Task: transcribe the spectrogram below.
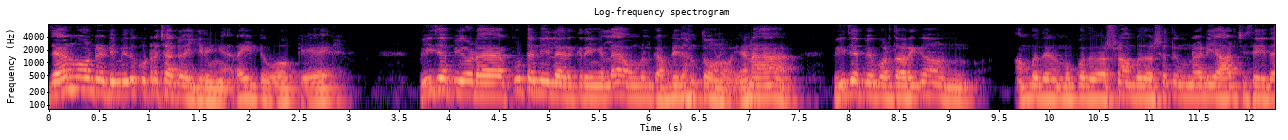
ஜெகன்மோகன் ரெட்டி மீது குற்றச்சாட்டு வைக்கிறீங்க. Right okay. பிஜேபியோட கூட்டணியில் இருக்கிறீங்கள உங்களுக்கு அப்படி தான் தோணும். ஏன்னா பிஜேபியை பொறுத்த வரைக்கும் ஐம்பது முப்பது வருஷம் ஐம்பது வருஷத்துக்கு முன்னாடி ஆட்சி செய்த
